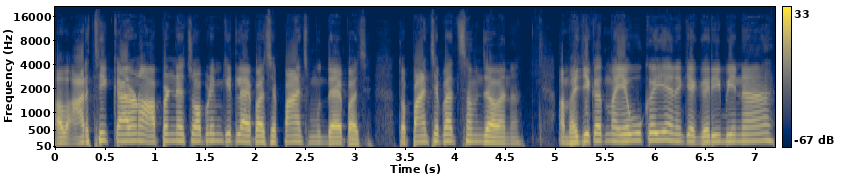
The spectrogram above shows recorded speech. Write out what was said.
હવે આર્થિક કારણો આપણને ચોપડીમાં કેટલા આપ્યા છે? પાંચ મુદ્દા આપ્યા છે. તો પાંચે પાંચ સમજાવવાના આમ હકીકતમાં એવું કહીએ ને કે ગરીબીના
